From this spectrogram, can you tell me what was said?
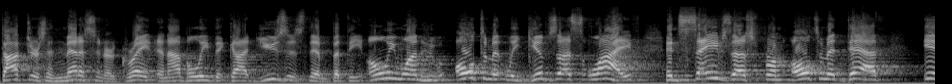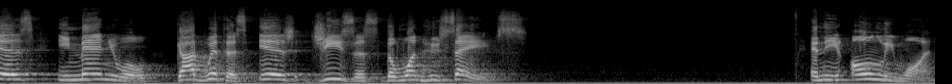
Doctors and medicine are great, and I believe that God uses them, but the only one who ultimately gives us life and saves us from ultimate death is Emmanuel, God with us, is Jesus, the one who saves. And the only one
